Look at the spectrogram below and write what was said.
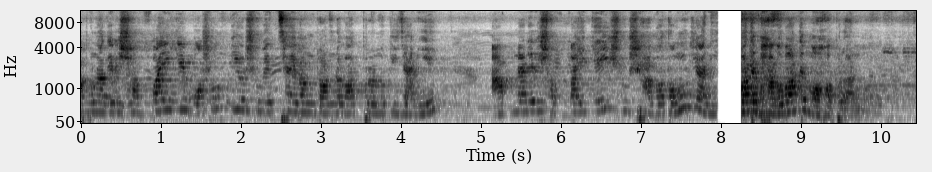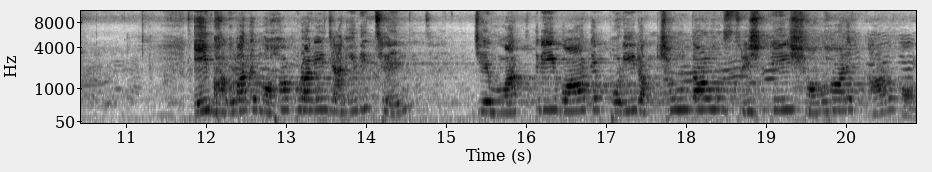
আপনাদের সবাইকে বসন্তীয় শুভেচ্ছা এবং দণ্ডবাদ প্রণতি জানিয়ে আপনাদের সবাইকেই সুস্বাগতম জানিয়ে ভাগবত মহাপুরাণ। এই ভাগবত মহাপুরাণে জানিয়ে দিচ্ছেন যে মাতৃবত পরিরক্ষন্তং সৃষ্টি সংহার কারকম।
